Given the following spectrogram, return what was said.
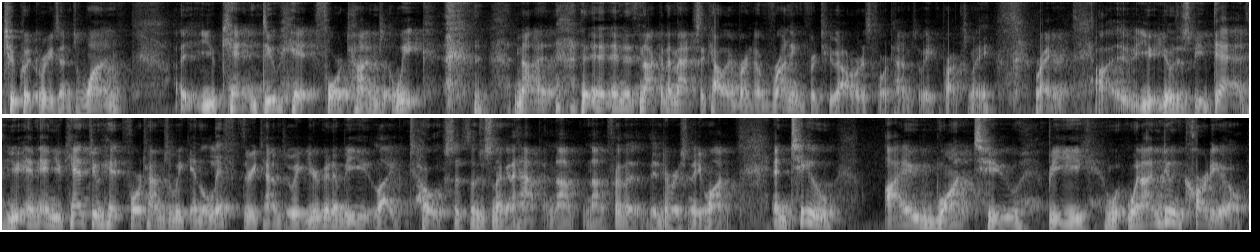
two quick reasons. One, you can't do HIIT four times a week. not, and it's not going to match the calorie burn of running for two hours four times a week, approximately, right? Uh, you, will just be dead. You, and, and you can't do HIIT four times a week and lift three times a week. You're going to be like toast. It's just not going to happen. Not not for the, the duration that you want. And two, I want to be, when I'm doing cardio,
